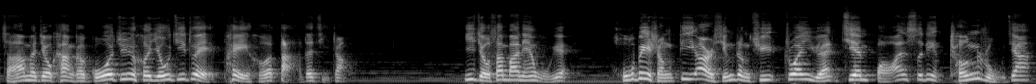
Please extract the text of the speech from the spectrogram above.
咱们就看看国军和游击队配合打的几仗。一九三八年五月，湖北省第二行政区专员兼保安司令程汝嘉，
